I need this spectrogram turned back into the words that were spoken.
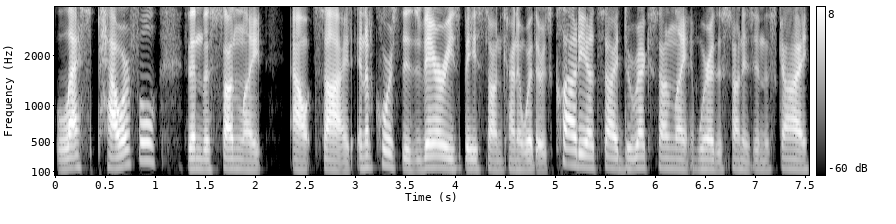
less powerful than the sunlight outside. And of course, this varies based on kind of whether it's cloudy outside, direct sunlight, and where the sun is in the sky,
